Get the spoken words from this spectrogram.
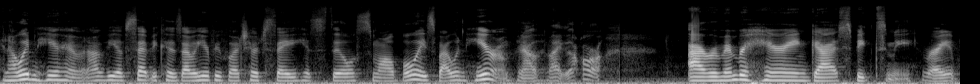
and I wouldn't hear Him, and I'd be upset because I would hear people at church say His still small voice, but I wouldn't hear Him, and I was like, oh. I remember hearing God speak to me, right?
